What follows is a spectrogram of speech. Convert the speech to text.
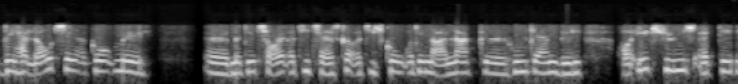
vil have lov til at gå med, øh, med det tøj og de tasker og de sko og det nejlak, øh, hun gerne vil, og ikke synes, at det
